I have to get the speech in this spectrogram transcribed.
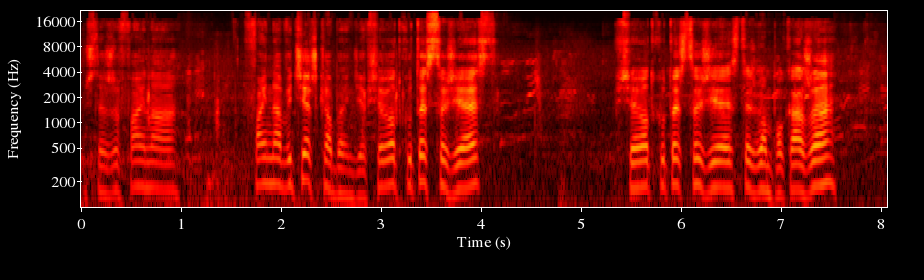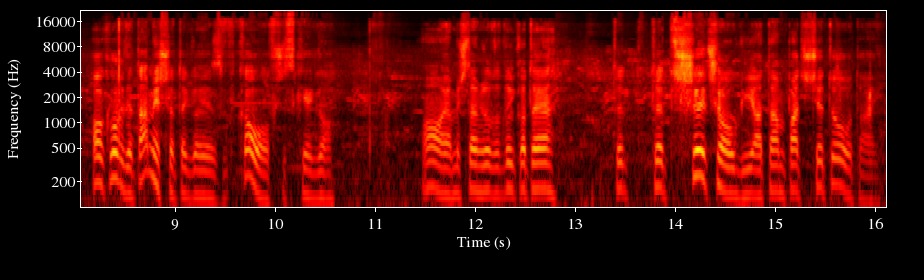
Myślę, że fajna, fajna wycieczka będzie. W środku też coś jest. W środku też coś jest, też Wam pokażę. O kurde, tam jeszcze tego jest w koło wszystkiego. O, ja myślałem, że to tylko te, te, te trzy czołgi, a tam patrzcie tutaj.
